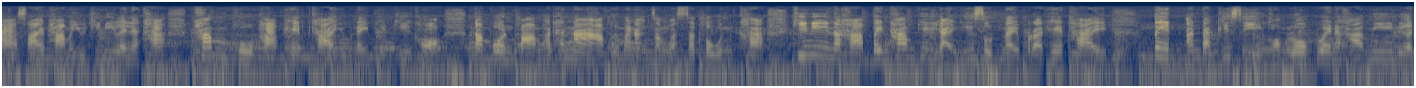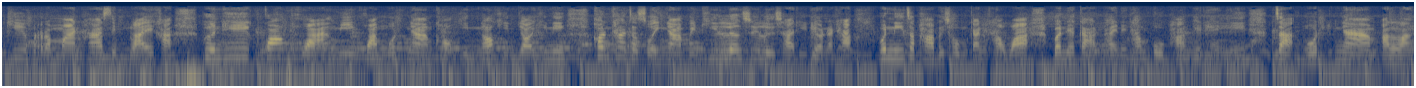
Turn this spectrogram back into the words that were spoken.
ค่ะทรายพามาอยู่ที่นี่เลยนะคะถ้ำภูผาเพชรค่ะอยู่ในพื้นที่ของตำบลปามพัฒนาอำเภอมะนังจังหวัดสตูลค่ะ ที่นี่นะคะเป็นถ้ำที่ใหญ่ที่สุดในประเทศไทย ติด ดับทีสี่ 4 ของโลกด้วยนะคะ มีเนื้อที่ประมาณ 50 ไร่ค่ะ พื้นที่กว้างขวางมีความงดงามของหินงอกหินย้อยที่นี่ค่อนข้างจะสวยงามเป็นที่เรื่องชื่อลือชาทีเดียวนะคะ วันนี้จะพาไปชมกันค่ะว่า บรรยากาศภายในถ้ำภูผาเพชรแห่งนี้ จะงดงามอลัง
